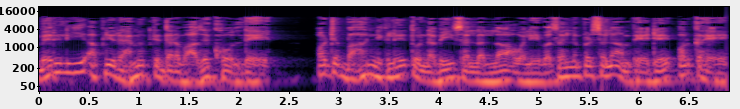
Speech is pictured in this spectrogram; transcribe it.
میرے لیے اپنی رحمت کے دروازے کھول دے۔ اور جب باہر نکلے تو نبی صلی اللہ علیہ وسلم پر سلام بھیجے اور کہے،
